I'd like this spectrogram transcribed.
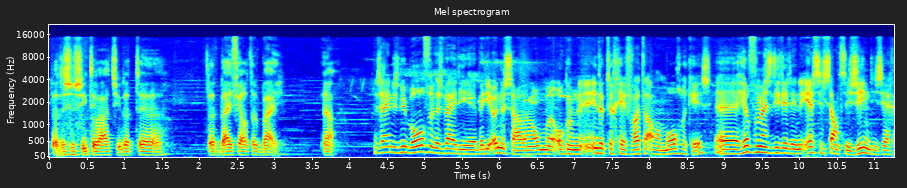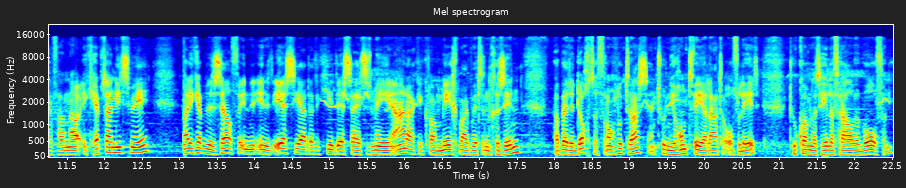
dat is een situatie, dat, uh, dat blijf je altijd bij. We zijn dus nu boven dus bij die, bij die underzalen om uh, ook een indruk te geven wat er allemaal mogelijk is. Uh, heel veel mensen die dit in eerste instantie zien, die zeggen van nou ik heb daar niets mee. Maar ik heb er zelf in, in het eerste jaar dat ik hier destijds mee in aanraking kwam meegemaakt met een gezin. Waarbij de dochter verongelukt was en toen die hond twee jaar later overleed. Toen kwam dat hele verhaal weer boven.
